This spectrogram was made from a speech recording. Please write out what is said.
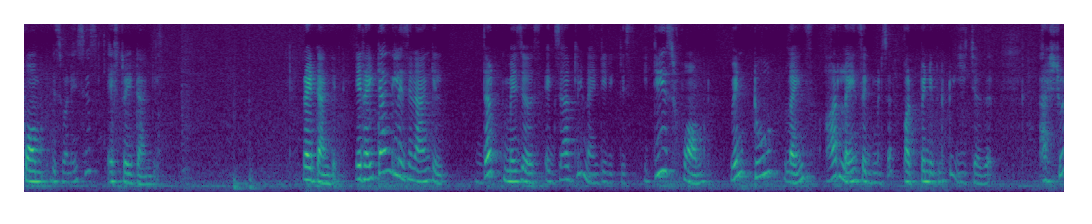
formed, this one is a straight angle. Right angle. A right angle is an angle that measures exactly 90 degrees. It is formed when two lines or line segments are perpendicular to each other. As shown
